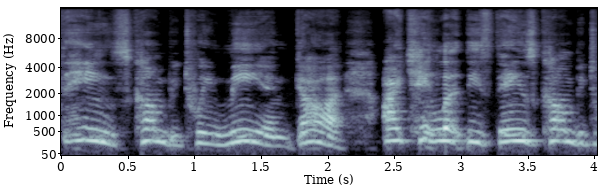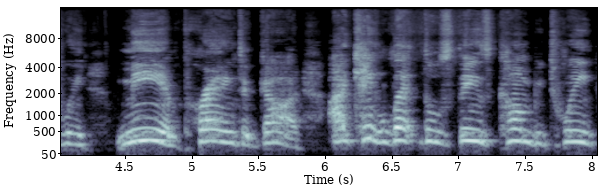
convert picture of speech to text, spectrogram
things come between me and God. I can't let these things come between me and praying to God. I can't let those things come between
